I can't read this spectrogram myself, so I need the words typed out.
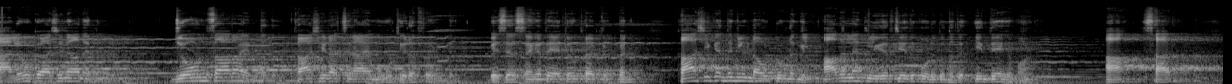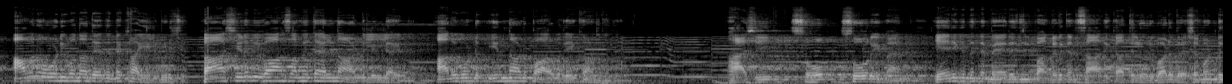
ഹലോ കാശിനാഥൻ. ജോൺ സാറായിരുന്നത് കാശിയുടെ അച്ഛനായ മൂർത്തിയുടെ ഫ്രണ്ട് ബിസിനസ് രംഗത്തെ ഏറ്റവും പ്രഗത്ഭൻ. കാശിക്ക് എന്തെങ്കിലും ഡൗട്ട് ഉണ്ടെങ്കിൽ അതെല്ലാം ക്ലിയർ ചെയ്ത് കൊടുക്കുന്നത് ഇദ്ദേഹമാണ്. ആ സാർ. അവൻ ഓടി വന്ന് അദ്ദേഹത്തിന്റെ കയ്യിൽ പിടിച്ചു. കാശിയുടെ വിവാഹ സമയത്ത് അയാൾ നാട്ടിലില്ലായിരുന്നു. അതുകൊണ്ട് ഇന്നാണ് പാർവതിയെ കാണുന്നത്. Ashi so sorry man. എനിക്ക് നിന്റെ മാരേജിൽ പങ്കെടുക്കാൻ സാധിക്കാത്തതിൽ ഒരുപാട് വിഷമുണ്ട്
